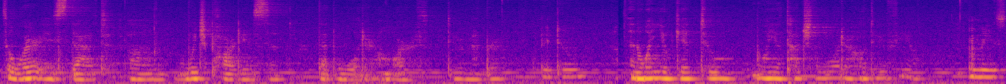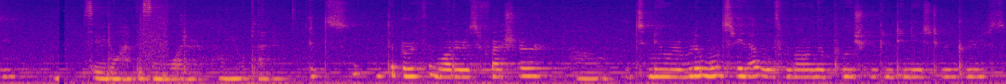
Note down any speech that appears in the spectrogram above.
So where is that? Um, which part is uh, that water on Earth? Do you remember? I don't. And when you get to when you touch the water, how do you feel? Amazing. So you don't have the same water on your planet. It's the Earth water is fresher. Oh, It's newer, but it won't stay that way for long if pollution continues to increase.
